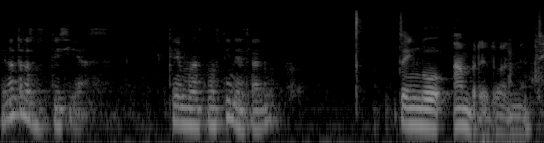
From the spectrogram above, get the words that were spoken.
En otras noticias, ¿qué más nos tienes, Lalo? Tengo hambre realmente.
